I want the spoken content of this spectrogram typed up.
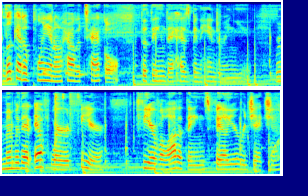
Look at a plan on how to tackle the thing that has been hindering you. Remember that F word, fear. Fear of a lot of things failure, rejection,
